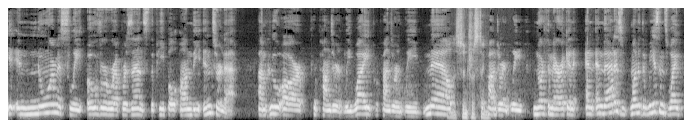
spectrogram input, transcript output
it enormously overrepresents the people on the internet um, who are preponderantly white, preponderantly male. That's interesting. Preponderantly North American. And, and that is one of the reasons why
